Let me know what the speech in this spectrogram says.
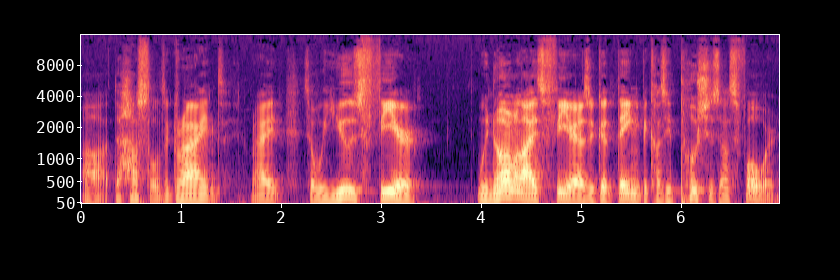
uh, the hustle, the grind, right? So we use fear, we normalize fear as a good thing because it pushes us forward.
